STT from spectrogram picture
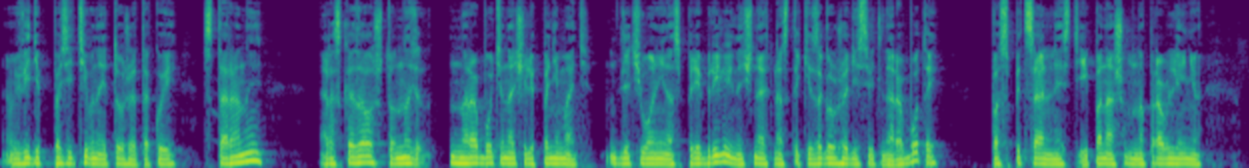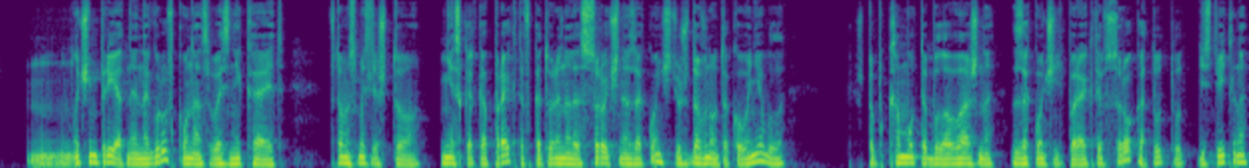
в виде позитивной тоже такой стороны рассказал, что на, на работе начали понимать, для чего они нас приобрели, и начинают нас таки загружать действительно работой по специальности и по нашему направлению – очень приятная нагрузка у нас возникает в том смысле, что несколько проектов, которые надо срочно закончить, уже давно такого не было, чтобы кому-то было важно закончить проекты в срок, а тут вот действительно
